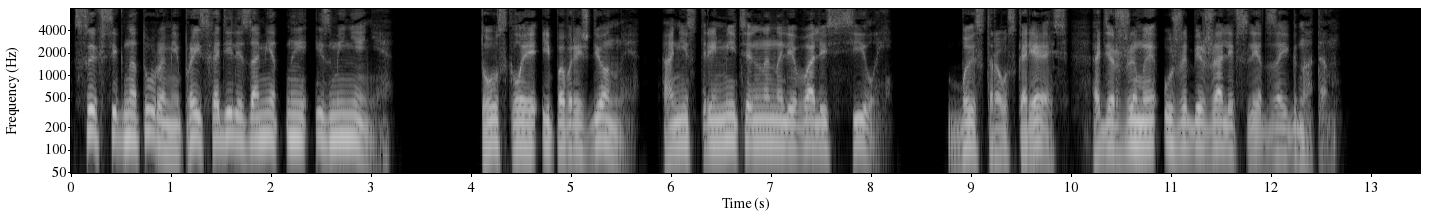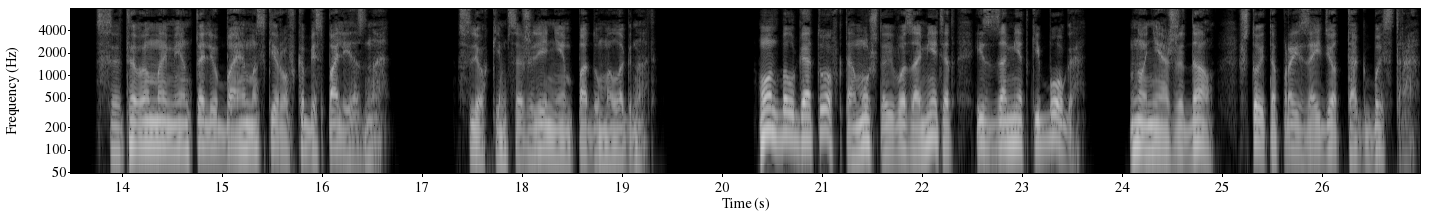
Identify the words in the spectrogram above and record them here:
С их сигнатурами происходили заметные изменения. Тусклые и поврежденные, они стремительно наливались силой. Быстро ускоряясь, одержимые уже бежали вслед за Игнатом. С этого момента любая маскировка бесполезна. С легким сожалением подумал Игнат. Он был готов к тому, что его заметят из заметки Бога, но не ожидал, что это произойдет так быстро.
